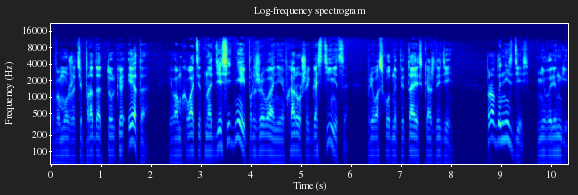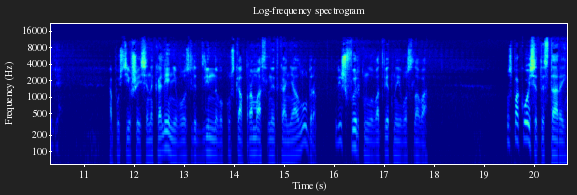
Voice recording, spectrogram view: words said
Вы можете продать только это, и вам хватит на 10 дней проживания в хорошей гостинице, превосходно питаясь каждый день. Правда, не здесь, не в Оренгиле. Опустившаяся на колени возле длинного куска промасленной ткани алудра, лишь фыркнула в ответ на его слова. «Успокойся ты, старый!»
